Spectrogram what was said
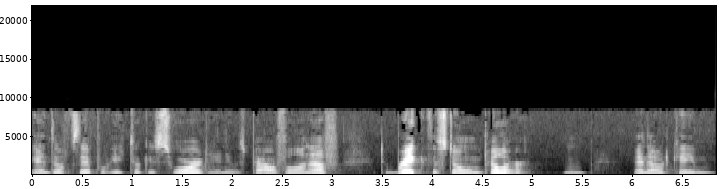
And therefore he took his sword, and he was powerful enough to break the stone pillar. Hmm? And out came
